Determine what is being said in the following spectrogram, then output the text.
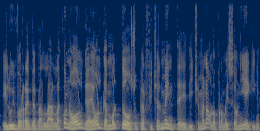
e lui vorrebbe ballarla con Olga e Olga molto superficialmente dice ma no l'ho promesso a Onieghin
